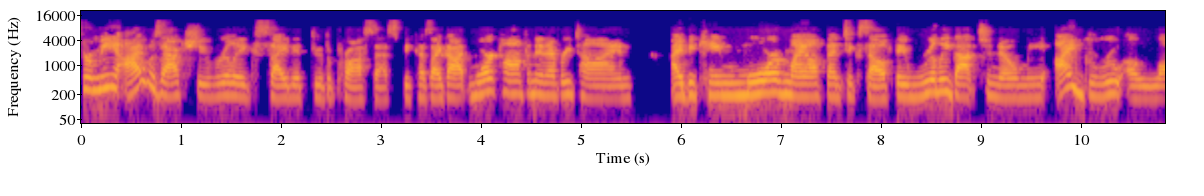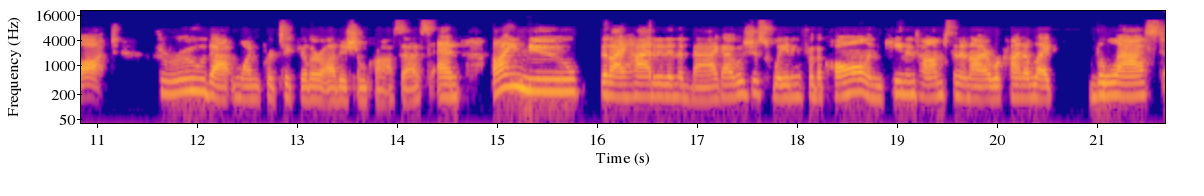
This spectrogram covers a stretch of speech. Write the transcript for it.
for me, I was actually really excited through the process because I got more confident every time. I became more of my authentic self. They really got to know me. I grew a lot through that one particular audition process. And I knew that I had it in the bag. I was just waiting for the call. And Kenan Thompson and I were kind of like the last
